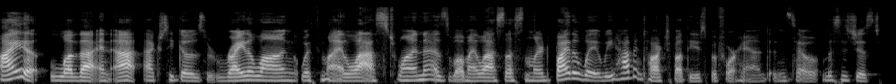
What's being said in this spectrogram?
I love that. And that actually goes right along with my last one as well, my last lesson learned. By the way, we haven't talked about these beforehand. And so this is just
